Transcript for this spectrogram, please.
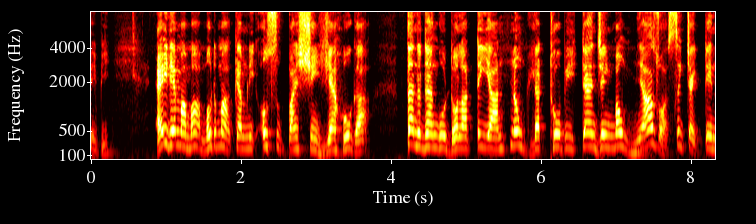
နေပြီအဲ့ဒီထဲမှာမှမုတ်တမကမ်ပဏီအုပ်စုပိုင်ရှင်ရန်ဟိုးကတန်တဒန်ကိုဒေါ်လာ100နှုန်းလက်ထိုးပြီးတန်ချိန်ပေါင်းများစွာစိတ်ကြိုက်တင်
